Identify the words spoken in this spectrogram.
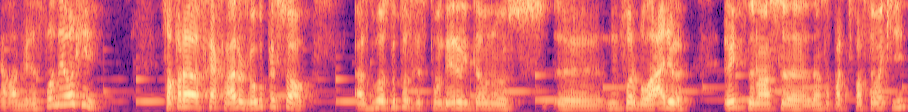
Ela me respondeu aqui. Só para ficar claro o jogo, pessoal. As duas duplas responderam então nos, eh, num formulário antes da nossa, da nossa participação aqui.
